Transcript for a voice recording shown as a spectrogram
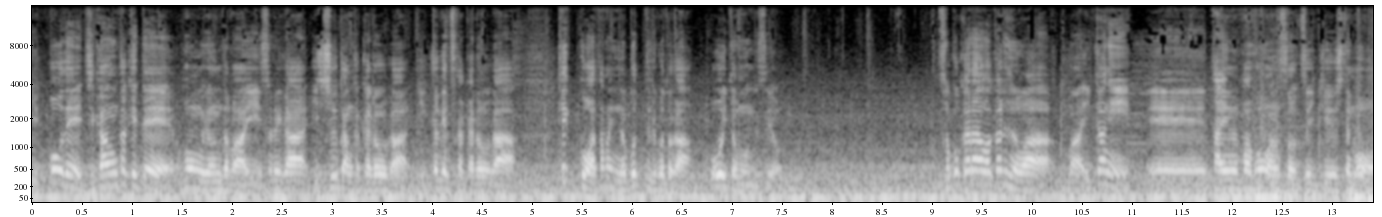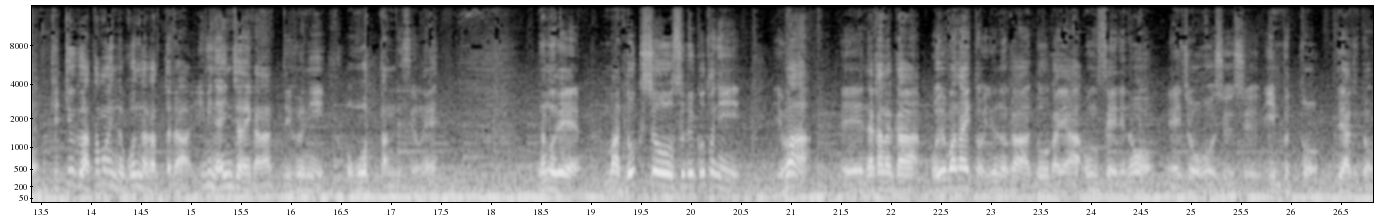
一方で時間をかけて本を読んだ場合それが1週間かかろうが1ヶ月かかろうが結構頭に残ってることが多いと思うんですよ。そこから分かるのは、まあ、いかに、えー、タイムパフォーマンスを追求しても結局頭に残んなかったら意味ないんじゃないかなっていうふうに思ったんですよね。なので、まあ、読書をすることにはえー、なかなか及ばないというのが動画や音声での、えー、情報収集インプットであると、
